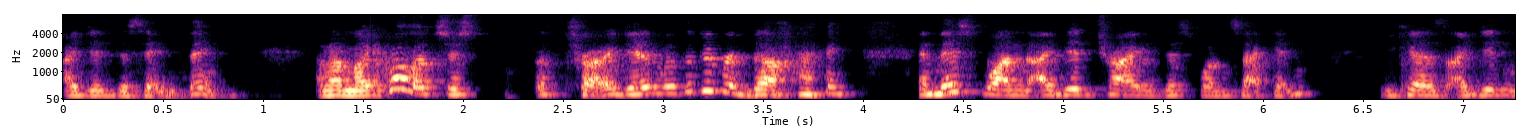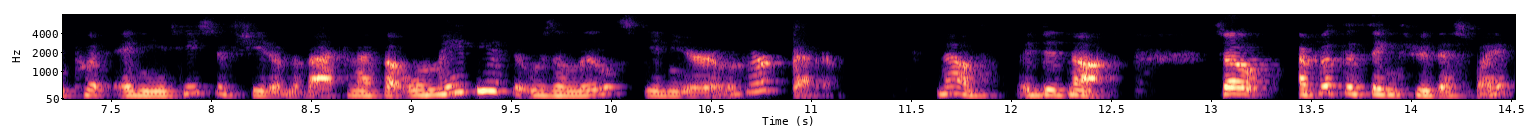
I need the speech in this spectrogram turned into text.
I did the same thing. And I'm like, oh, let's just let's try again with a different die. And this one, I did try this one second because I didn't put any adhesive sheet on the back. And I thought, well, maybe if it was a little skinnier, it would work better. No, it did not. So I put the thing through this way.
